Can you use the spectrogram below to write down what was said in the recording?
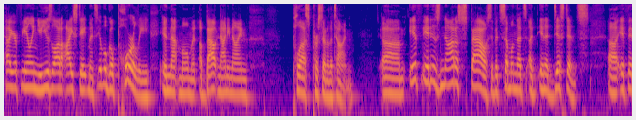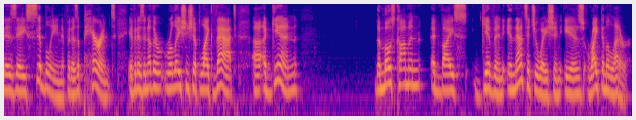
how you're feeling, you use a lot of I statements. It will go poorly in that moment about 99 plus percent of the time. Um, if it is not a spouse, if it's someone that's a, in a distance, uh, if it is a sibling, if it is a parent, if it is another relationship like that, uh, again, the most common advice given in that situation is write them a letter.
